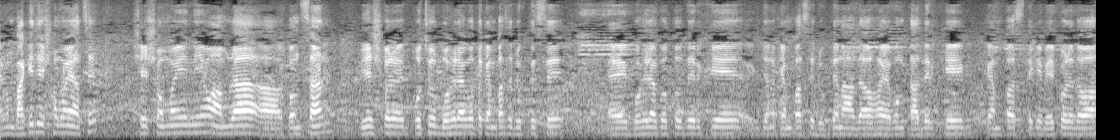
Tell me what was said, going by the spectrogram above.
এখন বাকি যে সময় আছে সেই সময় নিয়েও আমরা কনসার্ন বিশেষ করে প্রচুর বহিরাগত ক্যাম্পাসে ঢুকতেছে। এই বহিরাগতদেরকে যেন ক্যাম্পাসে ঢুকতে না দেওয়া হয় এবং তাদেরকে ক্যাম্পাস থেকে বের করে দেওয়া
